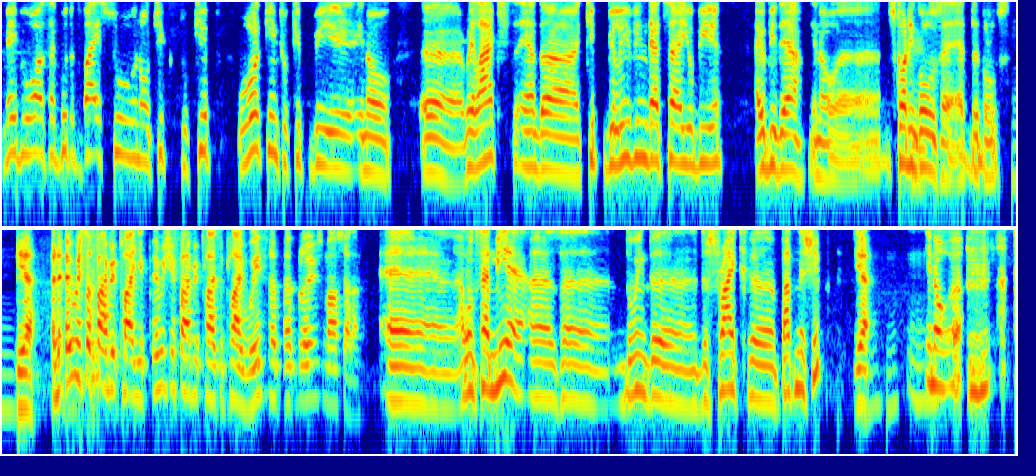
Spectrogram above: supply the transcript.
maybe was a good advice to you know to, to keep working, to keep be you know uh, relaxed and uh, keep believing that uh, you'll be I'll be there, you know, uh, scoring goals at the Blues. Yeah. And who was the favourite player? You, who was your favourite player to play with at, at Blues, Marcelo? Uh, alongside me uh, as uh, doing the the strike uh, partnership, Yeah. you know, uh,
